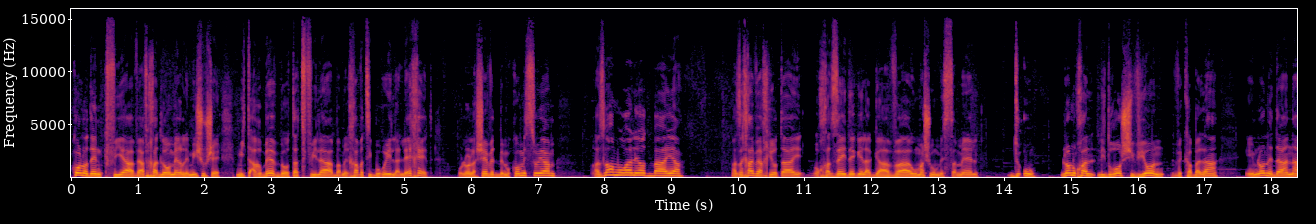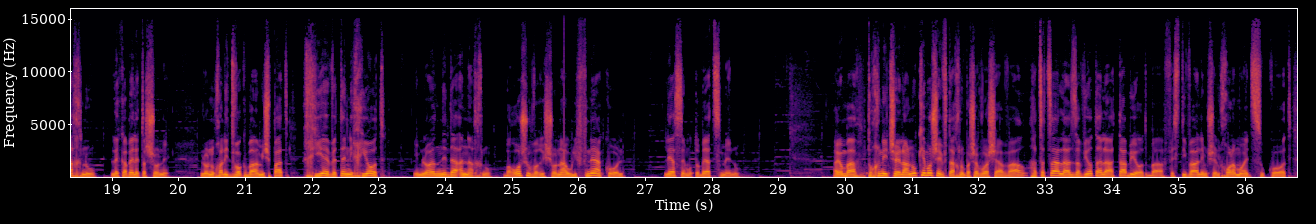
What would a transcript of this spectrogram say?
כל עוד אין כפייה ואף אחד לא אומר למישהו שמתערבב באותה תפילה במרחב הציבורי ללכת או לא לשבת במקום מסוים, אז לא אמורה להיות בעיה. אז אחיי ואחיותיי, אוחזי דגל הגאווה ומה שהוא מסמל, דעו, לא נוכל לדרוש שוויון וקבלה אם לא נדע אנחנו לקבל את השונה. לא נוכל לדבוק במשפט חיה ותן לחיות אם לא נדע אנחנו, בראש ובראשונה ולפני הכל, ליישם אותו בעצמנו. היום בתוכנית שלנו, כמו שהבטחנו בשבוע שעבר, הצצה לזוויות הלהט"ביות בפסטיבלים של חול המועד סוכות.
